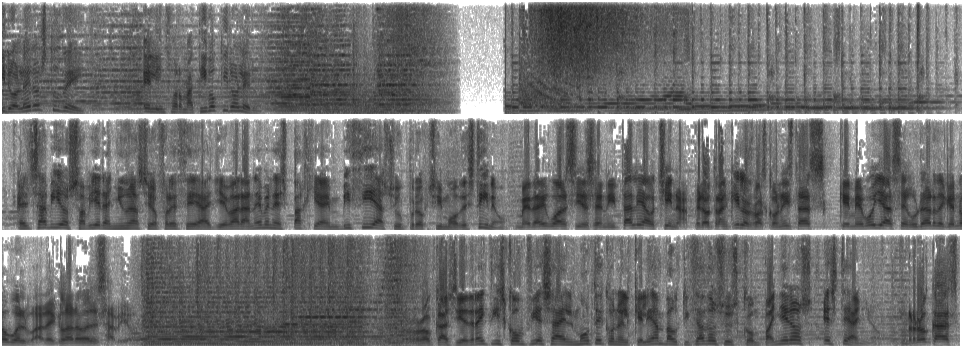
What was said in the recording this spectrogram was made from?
Quiroleros Today, el informativo Quirolero. El sabio Xavier Añúa se ofrece a llevar a Neven Espagia en bici a su próximo destino. Me da igual si es en Italia o China, pero tranquilos vasconistas, que me voy a asegurar de que no vuelva, declaró el sabio. Rocas Yedraitis confiesa el mote con el que le han bautizado sus compañeros este año. Rocas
